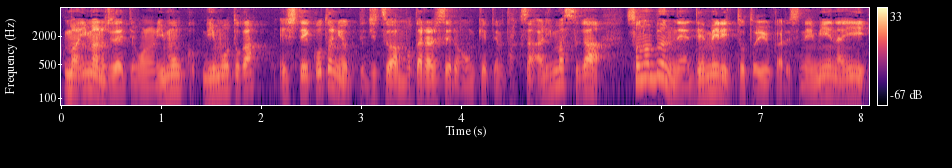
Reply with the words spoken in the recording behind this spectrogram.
まあ、今の時代ってこのリモリモート化？していくことによって実はもたらせる恩恵っていうのはたくさんありますがその分ねデメリットというかですね見えない、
